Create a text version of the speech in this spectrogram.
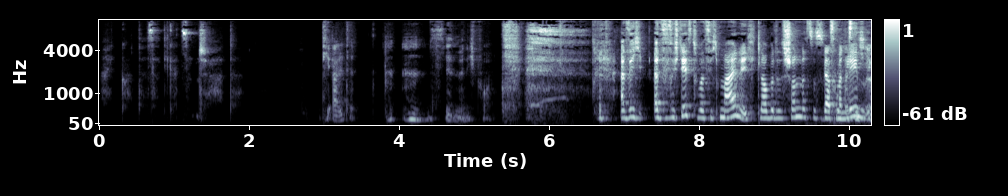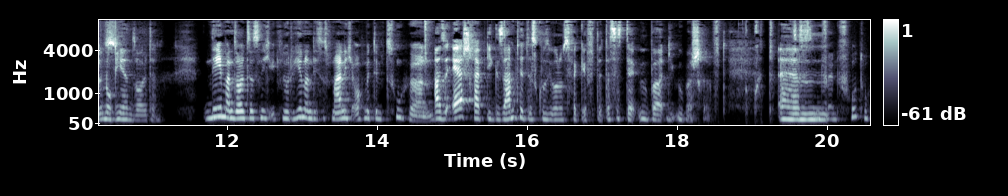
Mein Gott, das hat die ganzen Chart. Die alte. Das lesen wir nicht vor. also ich, also verstehst du, was ich meine? Ich glaube das schon, dass das Dass ein man es Problem nicht ist. ignorieren sollte. Nee, man sollte es nicht ignorieren und das meine ich auch mit dem Zuhören. Also er schreibt, die gesamte Diskussion ist vergiftet. Das ist der Über, die Überschrift. oh Gott, was ist das denn Ähm, für ein Foto?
